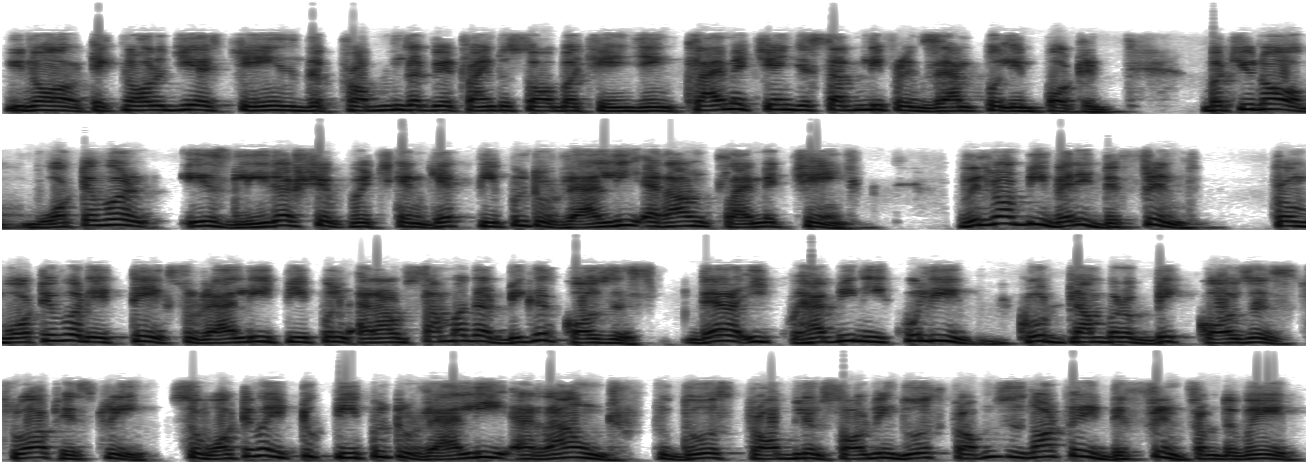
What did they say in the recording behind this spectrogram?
You know, technology has changed. The problems that we're trying to solve are changing. Climate change is suddenly, for example, important. But you know, whatever is leadership which can get people to rally around climate change will not be very different from whatever it takes to rally people around some other bigger causes. There have been equally good number of big causes throughout history. So whatever it took people to rally around to those problems, solving those problems is not very different from the way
